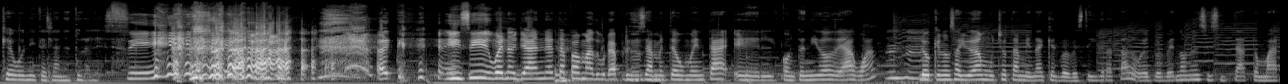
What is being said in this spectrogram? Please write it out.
Qué bonita es la naturaleza. Sí. Y sí, bueno, ya en la etapa madura precisamente aumenta el contenido de agua, lo que nos ayuda mucho también a que el bebé esté hidratado. El bebé no necesita tomar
